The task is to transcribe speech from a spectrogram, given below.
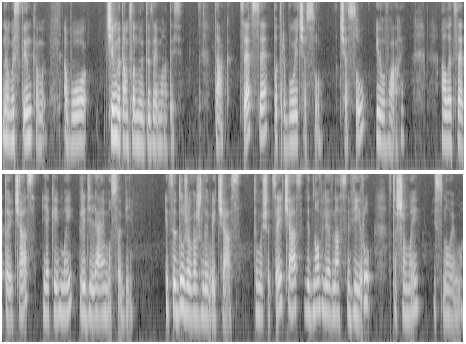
намистинками, або чим ви там плануєте займатися. Так, це все потребує часу, часу і уваги. Але це той час, який ми приділяємо собі. І це дуже важливий час, тому що цей час відновлює в нас віру в те, що ми існуємо.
